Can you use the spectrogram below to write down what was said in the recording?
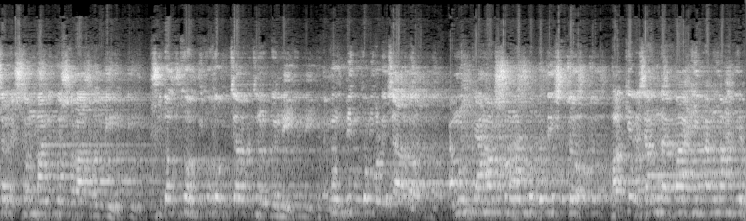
ছেড়ে সম্মানিত সভাপতি সুদক্ষ বিক্ষোভ চালকী এবং বিক্ষোভ পরিচালক, এমনকি আমার সময় প্রতিষ্ঠ হকের জান্নার বাহিনী মাহির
